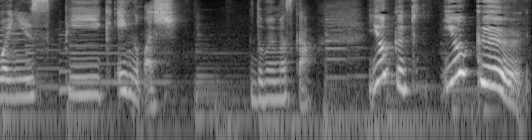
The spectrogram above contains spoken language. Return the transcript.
when you speak English どう思いますかよくよく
